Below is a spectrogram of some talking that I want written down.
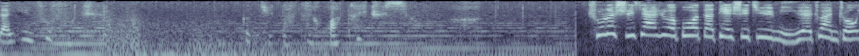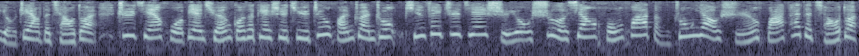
然孕妇服之。更具打胎滑胎之效。除了时下热播的电视剧《芈月传》中有这样的桥段，之前火遍全国的电视剧《甄嬛传》中，嫔妃之间使用麝香、红花等中药使人滑胎的桥段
